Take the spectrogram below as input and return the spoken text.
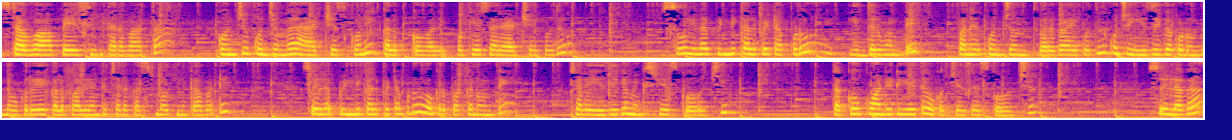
స్టవ్ ఆపేసిన తర్వాత కొంచెం కొంచెంగా యాడ్ చేసుకొని కలుపుకోవాలి. ఒకేసారి యాడ్ చేయకూడదు. సో ఇలా పిండి కలిపేటప్పుడు ఇద్దరు ఉంటే పని కొంచెం త్వరగా అయిపోతుంది కొంచెం ఈజీగా కూడా ఉంటుంది. ఒకరే కలపాలి అంటే చాలా కష్టం అవుతుంది కాబట్టి. సో ఇలా పిండి కలిపేటప్పుడు ఒకరి పక్కన ఉంటే చాలా ఈజీగా మిక్స్ చేసుకోవచ్చు. తక్కువ క్వాంటిటీ అయితే ఒకరు చేసేసుకోవచ్చు. సో ఇలాగా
